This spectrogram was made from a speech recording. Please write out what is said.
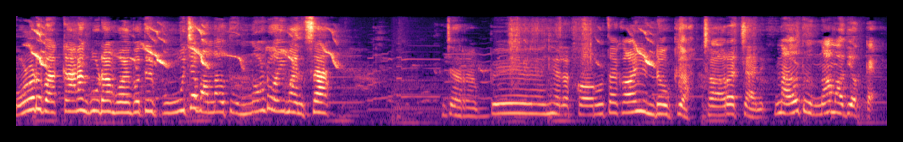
ഓളോട് വക്കാനം കൂടാൻ പോയപ്പോഴത്തേക്ക് പൂജ വന്നത് തിന്നോണ്ട് പോയി മനസ്സാ ജറബേ ഞല കറുത്തക്കായി ഉണ്ടാക്കുക ചാറച്ചാന്. എന്നാ അത് തിന്നാ മതിയൊക്കെ.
